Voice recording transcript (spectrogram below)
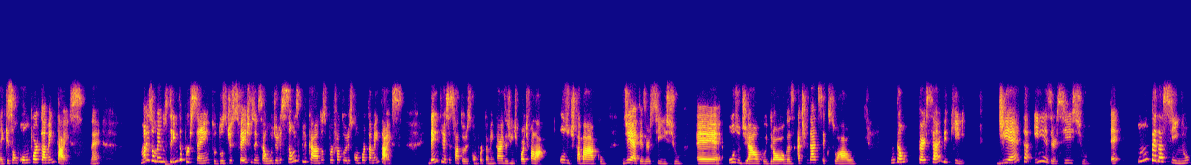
é, que são comportamentais né? Mais ou menos 30% dos desfechos em saúde, eles são explicados por fatores comportamentais. Dentre esses fatores comportamentais, a gente pode falar uso de tabaco, dieta e exercício, é, uso de álcool e drogas, atividade sexual. Então, percebe que dieta e exercício é um pedacinho,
